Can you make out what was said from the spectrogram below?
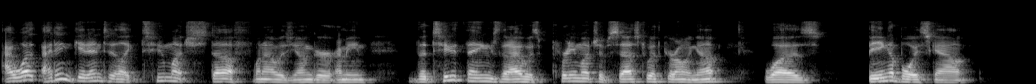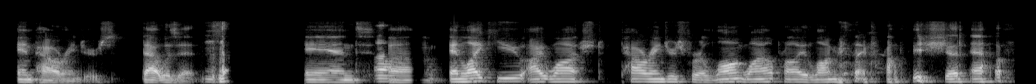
I was I didn't get into like too much stuff when I was younger. I mean, the two things that I was pretty much obsessed with growing up was being a Boy Scout and Power Rangers. That was it. Mm-hmm. And uh, um, and like you, I watched Power Rangers for a long while, probably longer than I probably should have.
